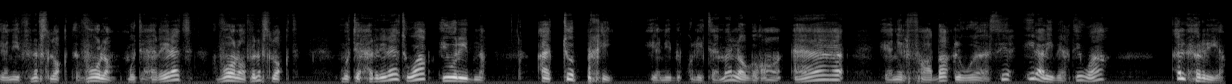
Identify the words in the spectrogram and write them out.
يعني في نفس الوقت. voulant متحررات voulant في نفس الوقت. متحررات ويريدن à tout prix يعني بكل ثمن le grand air يعني الفضاء الواسع et la liberté والحرية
